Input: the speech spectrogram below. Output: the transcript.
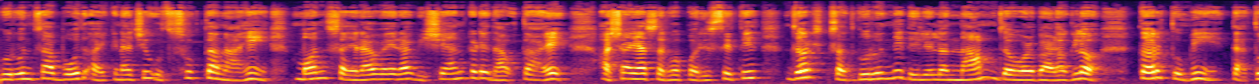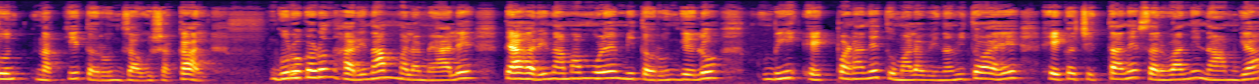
गुरूंचा बोध ऐकण्याची उत्सुकता नाही मन सैरावैरा विषयांकडे धावतं आहे. अशा या सर्व परिस्थितीत जर सद्गुरूंनी दिलेलं नाम जवळ बाळगलं तर तुम्ही त्यातून नक्की तरून जाऊ शकाल. गुरुकडून हरिनाम मला मिळाले. त्या हरिनामामुळे मी तरुण गेलो. मी एकपणाने तुम्हाला विनवितो आहे. एकचित्ताने सर्वांनी नाम घ्या.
